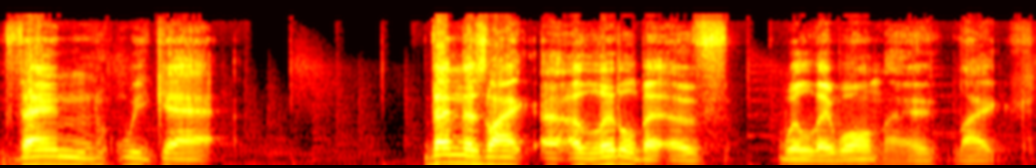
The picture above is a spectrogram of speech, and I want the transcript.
then we get, then there's like a, a little bit of will they, won't they, like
